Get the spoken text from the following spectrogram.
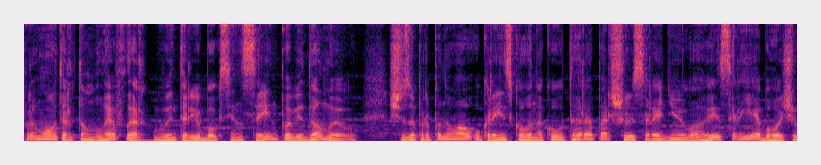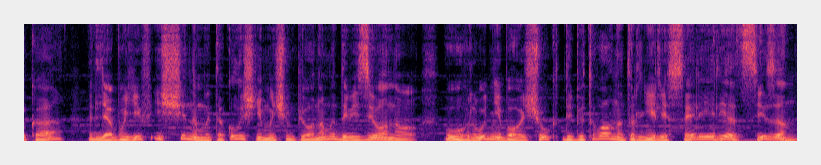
Промоутер Том Лефлер в інтерв'ю Box Insane повідомив, що запропонував українського нокаутера першої середньої ваги Сергія Богачука для боїв із чинними та колишніми чемпіонами дивізіону. У грудні Богачук дебютував на турнірі серії Riyadh Season,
